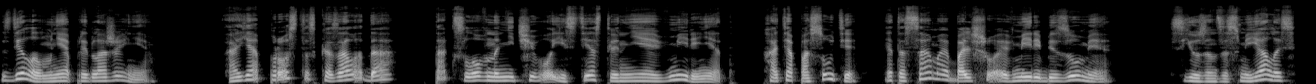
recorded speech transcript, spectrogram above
сделал мне предложение. А я просто сказала «да», так словно ничего естественнее в мире нет, хотя, по сути, это самое большое в мире безумие. Сьюзен засмеялась,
